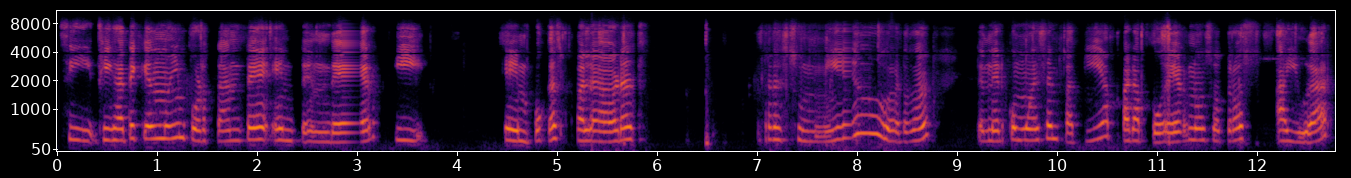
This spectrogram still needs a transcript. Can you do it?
Sí, fíjate que es muy importante entender y en pocas palabras resumido, ¿verdad? Tener como esa empatía para poder nosotros ayudar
